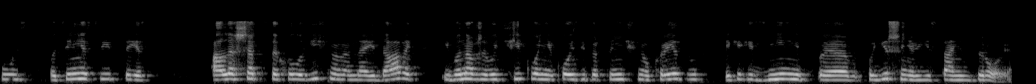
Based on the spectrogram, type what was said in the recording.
пульс, оцінює свій тиск, але ще психологічно на неї давить і вона вже в очікуванні якогось гіпертонічного кризу, якихось змін е, погіршення в її стані здоров'я.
